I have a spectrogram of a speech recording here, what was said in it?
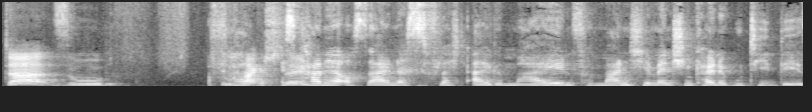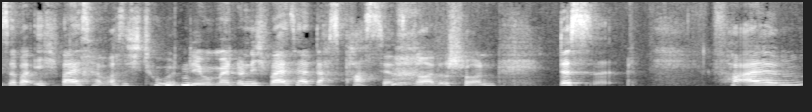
da so in Frage stellen? Es kann ja auch sein, dass es vielleicht allgemein für manche Menschen keine gute Idee ist, aber ich weiß ja, was ich tue in dem Moment und ich weiß ja, das passt jetzt gerade schon das vor allem,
